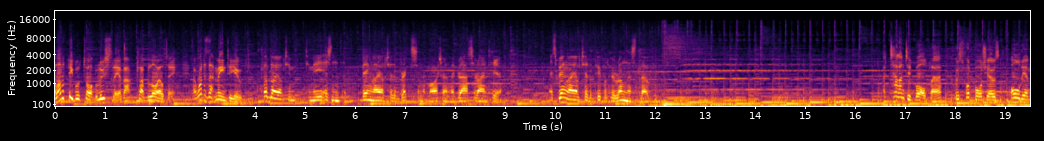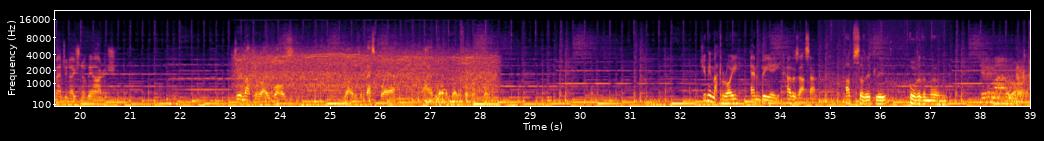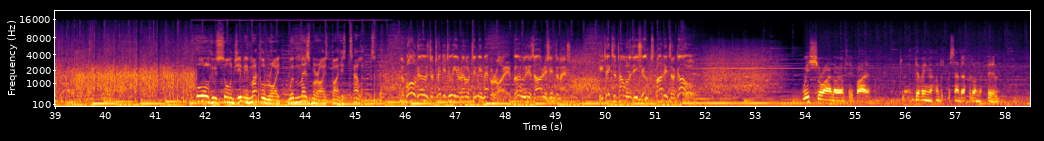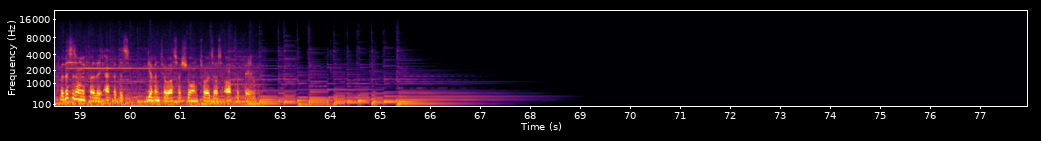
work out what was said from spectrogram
A lot of people talk loosely about club loyalty. Now, what does that mean to you? Club loyalty to me isn't being loyal to the bricks and the mortar and the grass around here. It's being loyal to the people who run this club. A talented ball player whose football shows all the imagination of the Irish. Jimmy McIlroy was, no, he was the best player I have known of running football for. Jimmy McIlroy, MBE, how does that sound? Absolutely over the moon. Jimmy McIlroy. All who saw Jimmy McIlroy were mesmerised by his talent. The ball goes to 22-year-old Jimmy McIlroy, Burnley's Irish international. He takes a tumble as he shoots, but it's a goal. We show our loyalty by giving 100% effort on the field, but this is only for the effort that's given to us or shown towards us off the field.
